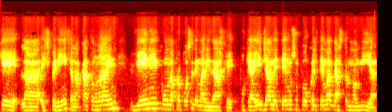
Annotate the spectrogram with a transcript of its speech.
que la experiencia, la cata online, viene con una propuesta de maridaje, porque ahí ya metemos un poco el tema gastronomía,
